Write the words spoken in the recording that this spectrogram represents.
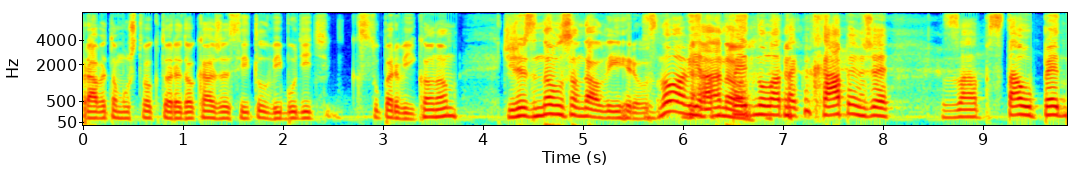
práve to mužstvo, ktoré dokáže Seattle vybudiť k super výkonom. Čiže znovu som dal výhru. Znova vyhrať 5-0, tak chápem, že za stavu 5-0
